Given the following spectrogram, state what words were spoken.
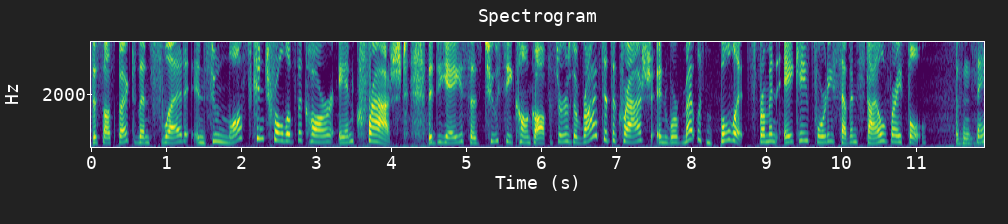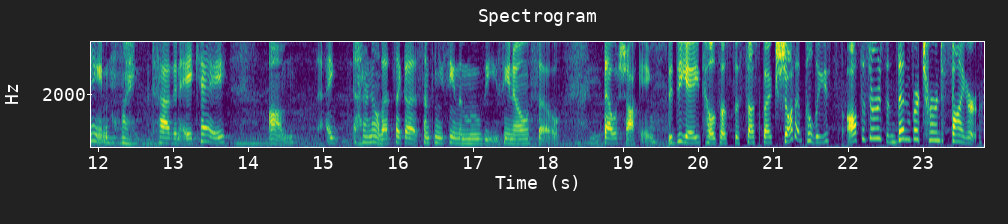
The suspect then fled and soon lost control of the car and crashed. The DA says two Seekonk officers arrived at the crash and were met with bullets from an AK-47 style rifle. It was insane, like to have an AK um, I, I don't know, that's like a, something you see in the movies, you know, so that was shocking. The DA tells us the suspect shot at police. Officers then returned fire.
